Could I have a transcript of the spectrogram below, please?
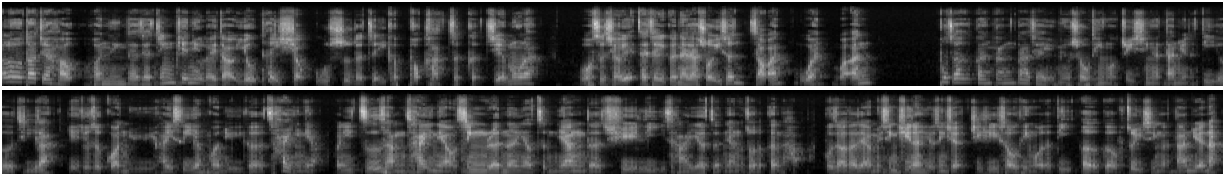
Hello，大家好，欢迎大家今天又来到犹太小故事的这一个 Podcast 这个节目啦。我是小叶，在这里跟大家说一声早安、午安、晚安。不知道刚刚大家有没有收听我最新的单元的第二集啦？也就是关于还是一样关于一个菜鸟，关于职场菜鸟新人呢，要怎样的去理财，要怎样做得更好？不知道大家有没有兴趣呢？有兴趣继续收听我的第二个最新的单元啦。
